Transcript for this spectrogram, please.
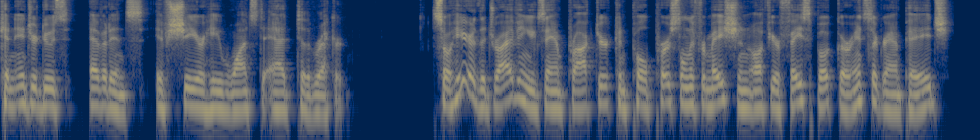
can introduce evidence if she or he wants to add to the record. So here, the driving exam proctor can pull personal information off your Facebook or Instagram page,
